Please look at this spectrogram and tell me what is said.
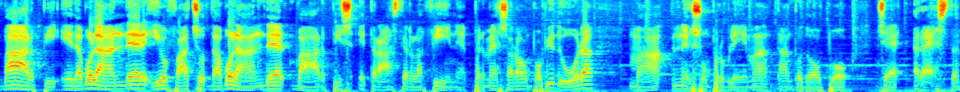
barpi e double under, io faccio double under, barpis e thruster alla fine. Per me sarà un po' più dura, ma nessun problema, tanto dopo c'è rest.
